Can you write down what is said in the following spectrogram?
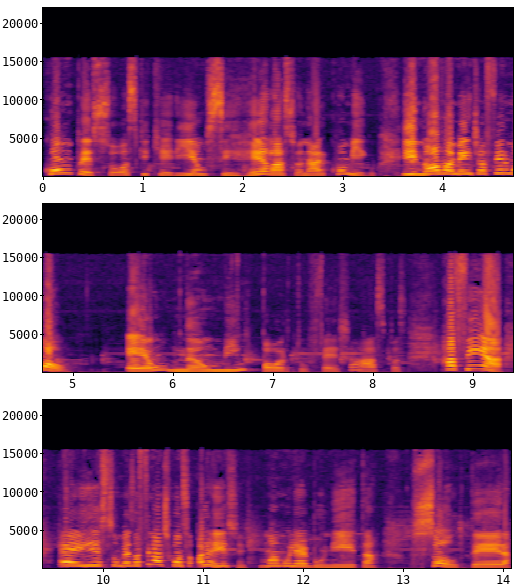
com pessoas que queriam se relacionar comigo. E novamente afirmou: eu não me importo. Fecha aspas. Rafinha, é isso mesmo. Afinal de contas, olha isso, gente. Uma mulher bonita, solteira,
